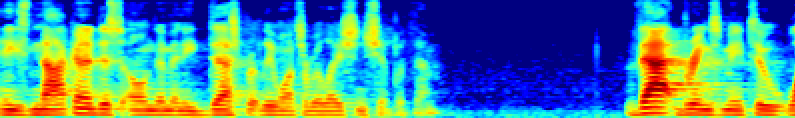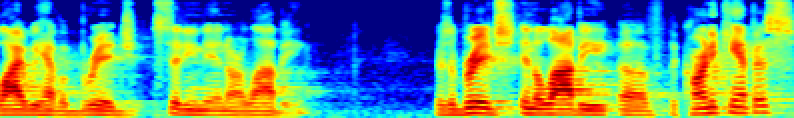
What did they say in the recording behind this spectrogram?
and He's not going to disown them, and He desperately wants a relationship with them. That brings me to why we have a bridge sitting in our lobby. There's a bridge in the lobby of the Kearney campus,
